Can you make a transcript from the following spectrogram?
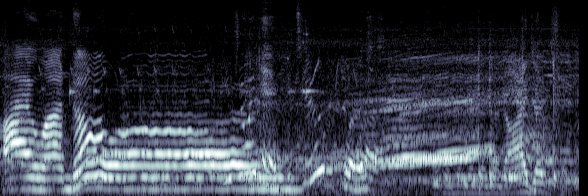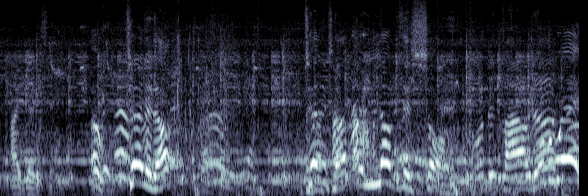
I wonder why. You join in, you too? I don't sing. I don't sing. Oh, turn it up. Turn it up. I love this song. Want it louder? Away!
